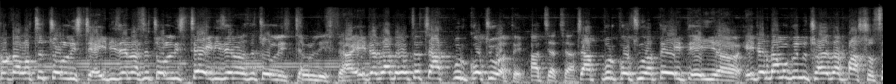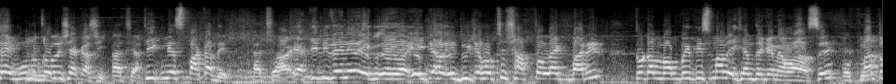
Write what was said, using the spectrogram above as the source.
টোটাল হচ্ছে চল্লিশটা। এই ডিজাইন আছে চল্লিশটা এই ডিজাইন আছে চল্লিশটা। 40টা। হ্যাঁ, এটা যাবে হচ্ছে চাঁদপুর কচুয়াতে। আচ্ছা আচ্ছা। চাঁদপুর কচুয়াতে এই এই এটার দামও কিন্তু ছয় হাজার পাঁচশো সেম উনচল্লিশ একাশি। আচ্ছা। থিকনেস পাকাদের। আচ্ছা। একই ডিজাইনের এইটা এই দুইটা হচ্ছে সাততলা এক বাড়ির টোটাল নব্বই পিস মাল এখান থেকে নেওয়া আছে। মাত্র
